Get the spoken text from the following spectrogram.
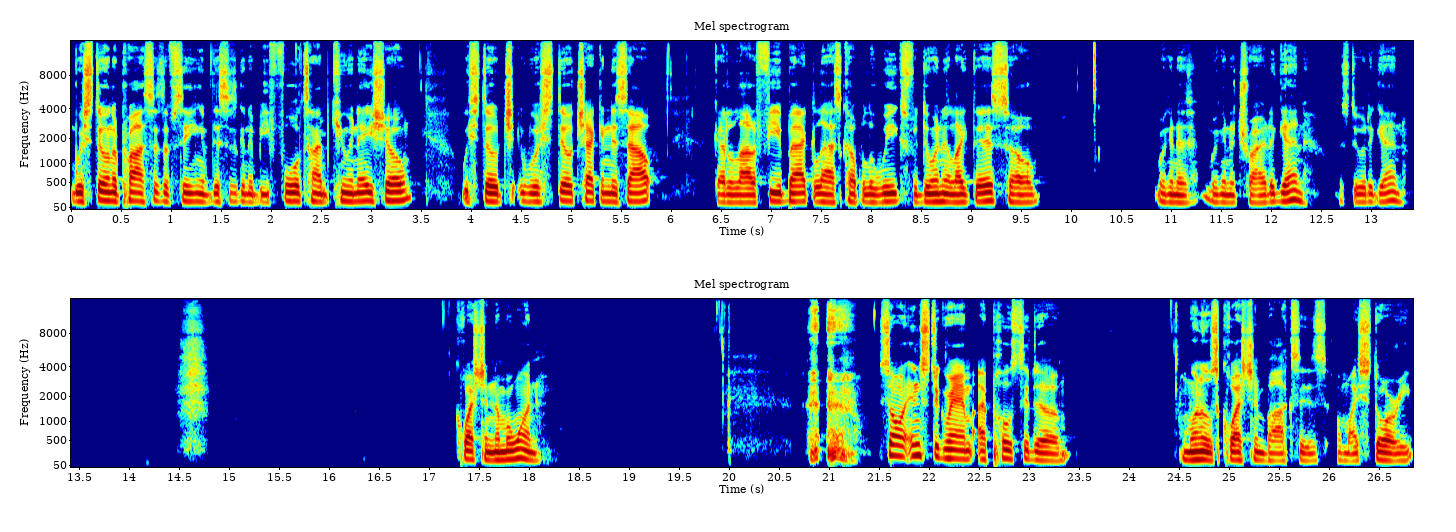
we're still in the process of seeing if this is going to be full time Q and A show. We still ch- we're still checking this out. Got a lot of feedback last couple of weeks for doing it like this, so we're gonna we're gonna try it again. Let's do it again. Question number one. so on Instagram, I posted a one of those question boxes on my story,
